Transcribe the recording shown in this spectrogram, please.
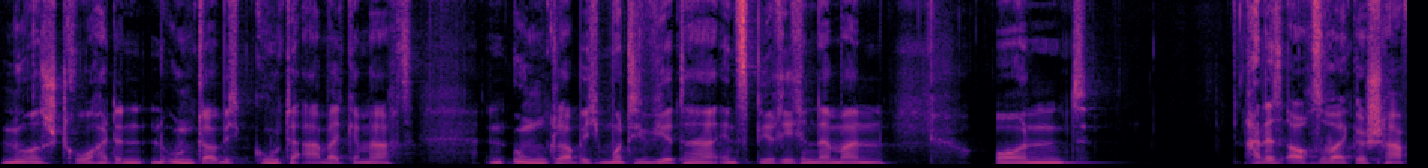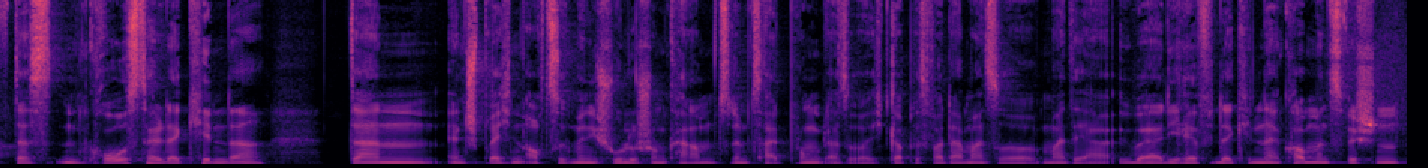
nur aus Stroh, hat eine, eine unglaublich gute Arbeit gemacht, ein unglaublich motivierter, inspirierender Mann. Und hat es auch so weit geschafft, dass ein Großteil der Kinder dann entsprechend auch zu, wenn die Schule schon kam zu dem Zeitpunkt. Also ich glaube, das war damals so, meinte er, über die Hälfte der Kinder kommen inzwischen.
